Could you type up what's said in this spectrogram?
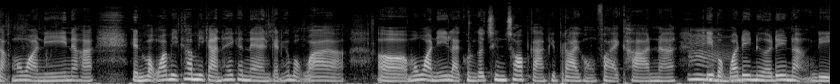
จากเมื่อวานนี้นะคะ เห็นบอกว่ามีข้ามีการให้คะแนนกันก็บอกว่าเอ่อเมื่อวานนี้หลายคนก็ชื่นชอบการพิปรายของฝ่ายค้านนะอืมที่บอกว่าได้เนื้อได้หนังดี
